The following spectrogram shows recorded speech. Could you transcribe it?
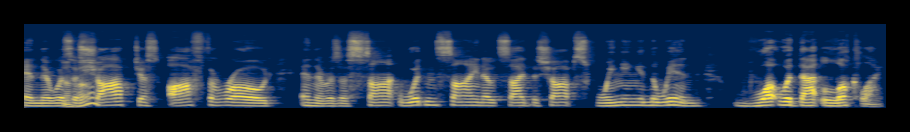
and there was Uh-huh. a shop just off the road and there was a sign, wooden sign outside the shop swinging in the wind, what would that look like?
